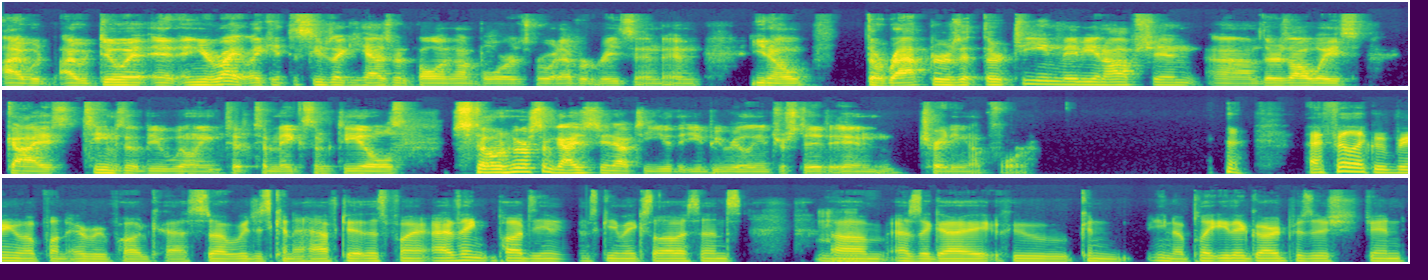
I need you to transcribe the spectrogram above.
I would, I would do it. And, and you're right. Like it just seems like he has been falling on boards for whatever reason. And, you know, the Raptors at 13, maybe an option. Um, there's always guys, teams that would be willing to, to make some deals. Stone, who are some guys stand out to you that you'd be really interested in trading up for? I feel like we bring him up on every podcast, so we just kind of have to at this point. I think Podziemski makes a lot of sense mm-hmm. um, as a guy who can, you know, play either guard position,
